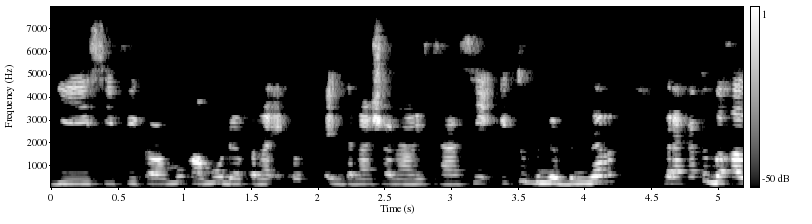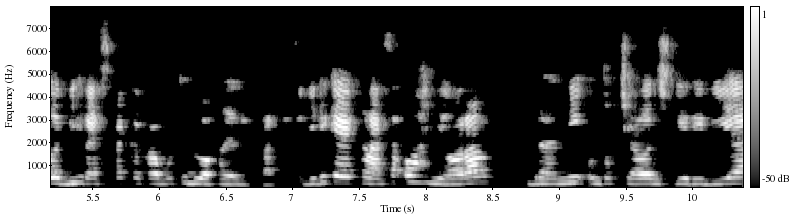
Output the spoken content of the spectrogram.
di CV kamu kamu udah pernah ikut internasionalisasi itu bener-bener mereka tuh bakal lebih respect ke kamu tuh dua kali lipat gitu. Jadi kayak ngerasa wah ini orang berani untuk challenge diri dia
